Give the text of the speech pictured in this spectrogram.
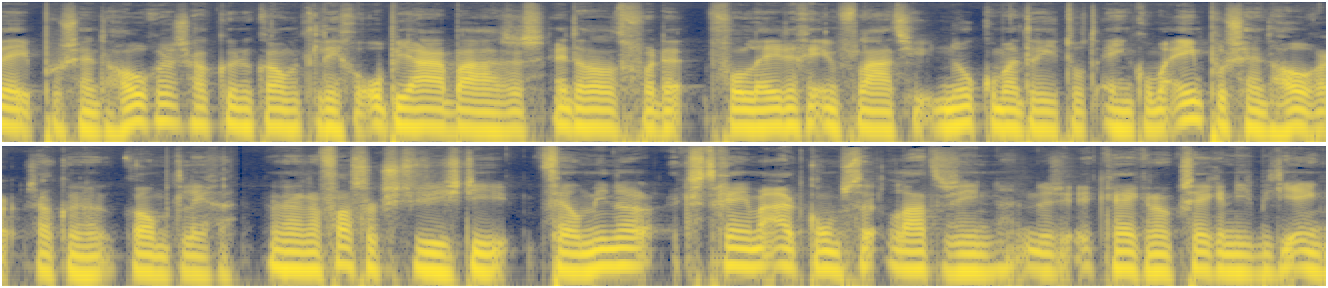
3,2 procent hoger zou kunnen komen te liggen op jaarbasis. En dat het voor de volledige inflatie 0,3 tot 1,1 procent hoger zou kunnen komen te liggen. Er zijn er vast ook studies die veel minder extreme uitkomsten laten zien. Dus ik reken ook zeker niet met die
